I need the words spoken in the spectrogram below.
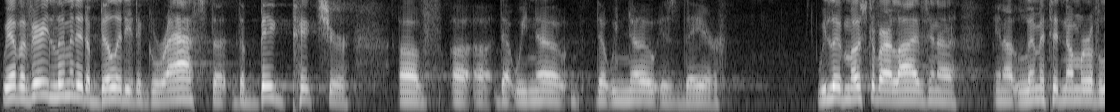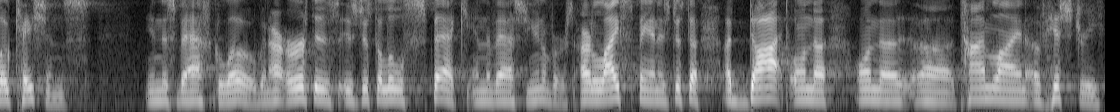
We have a very limited ability to grasp the, the big picture of, uh, uh, that, we know, that we know is there. We live most of our lives in a, in a limited number of locations in this vast globe. And our earth is, is just a little speck in the vast universe. Our lifespan is just a, a dot on the, on the uh, timeline of history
